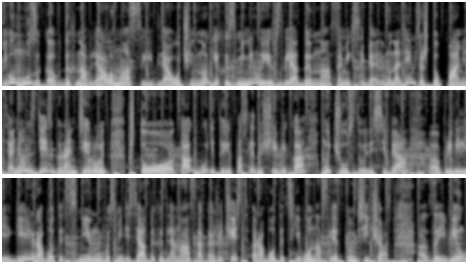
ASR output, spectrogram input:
Его музыка вдохновляла массы и для очень многих изменила их взгляды на самих себя. И мы надеемся, что память о нем здесь гарантирует, что так будет и в последующие века. Мы чувствовали себя э, привилегией работать с ним в 80-х, и для нас такая же честь работать с его наследством сейчас, э, заявил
